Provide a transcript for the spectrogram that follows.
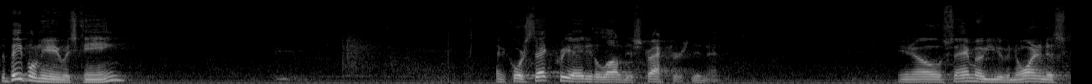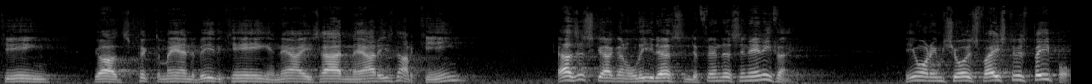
The people knew he was king. And of course, that created a lot of distractors, didn't it? You know, Samuel, you've anointed us king. God's picked a man to be the king, and now he's hiding out. He's not a king. How's this guy going to lead us and defend us in anything? He won't even show his face to his people.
